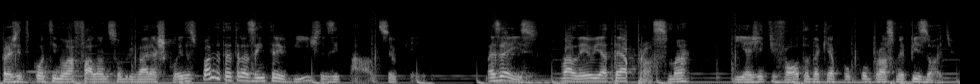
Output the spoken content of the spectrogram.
pra gente continuar falando sobre várias coisas, pode até trazer entrevistas e tal, não sei o quê. Mas é isso. Valeu e até a próxima. E a gente volta daqui a pouco com o próximo episódio.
